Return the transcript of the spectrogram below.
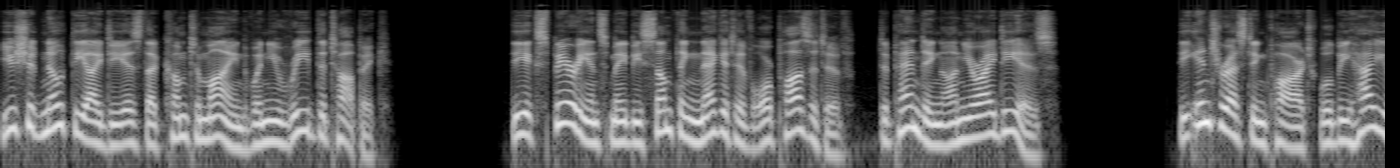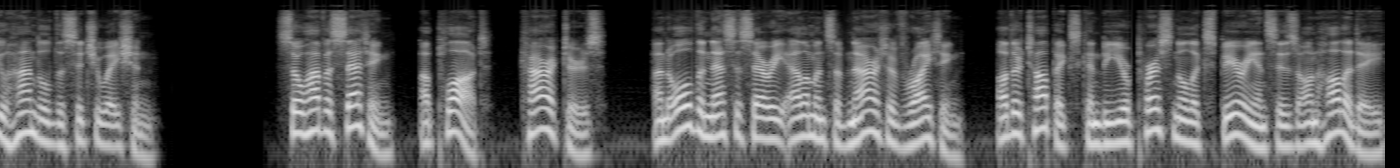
You should note the ideas that come to mind when you read the topic. The experience may be something negative or positive, depending on your ideas. The interesting part will be how you handle the situation. So have a setting, a plot, characters, and all the necessary elements of narrative writing. Other topics can be your personal experiences on holiday,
